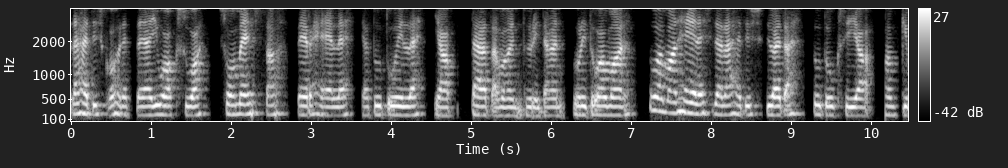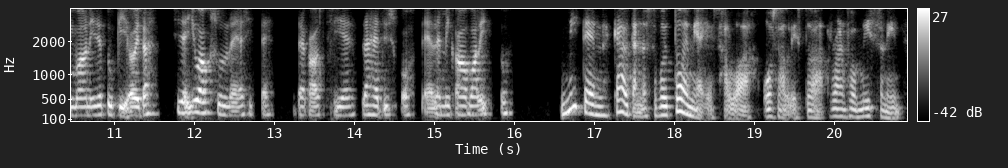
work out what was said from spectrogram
lähetyskohdetta ja juoksua somessa perheelle ja tutuille ja tällä tavoin pyritään juuri tuomaan, tuomaan heille sitä lähetystyötä tutuksi ja hankkimaan niitä tukijoita sille juoksulle ja sitten sitä kautta siihen lähetyskohteelle, mikä on valittu. Miten käytännössä voi toimia, jos haluaa osallistua Run for Missioniin?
